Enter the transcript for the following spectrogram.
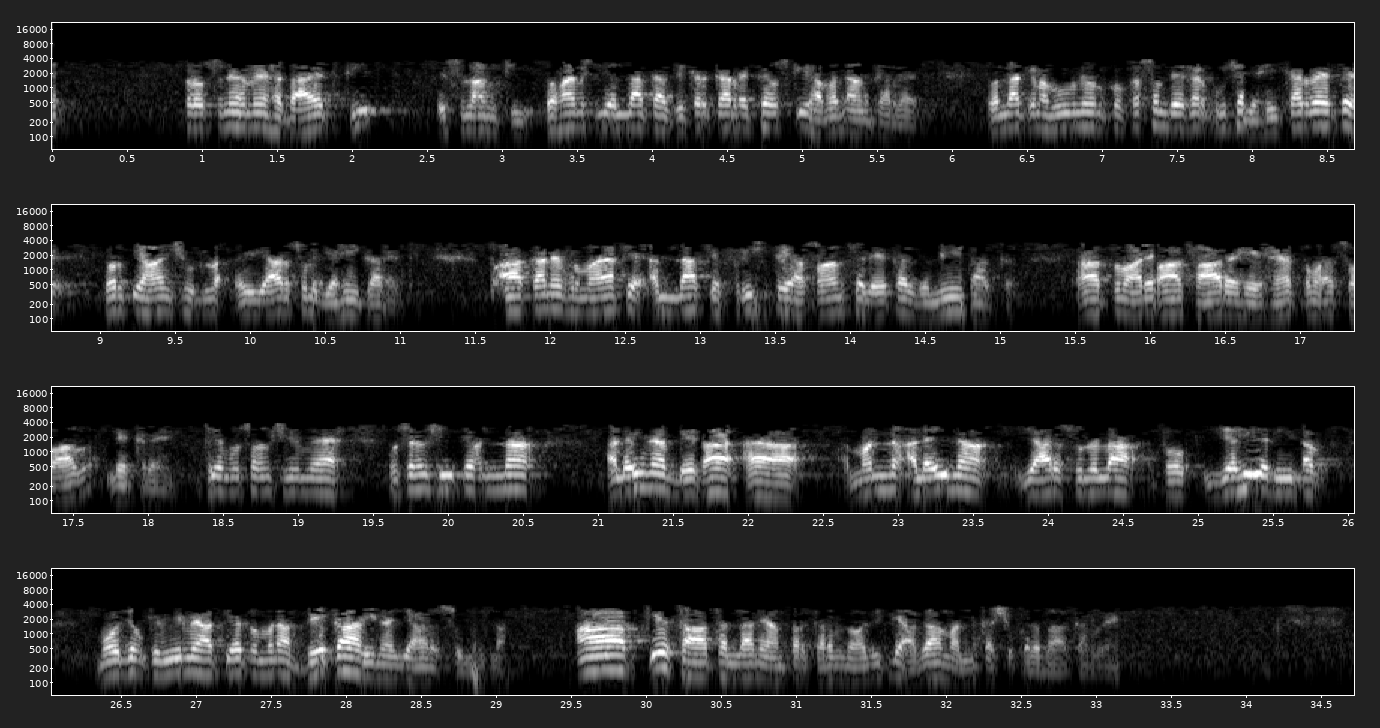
اور اس نے ہمیں ہدایت کی، اسلام کی۔ تو ہم اس لیے اللہ کا ذکر کر رہے تھے، اس کی حمد کر رہے تھے۔ تو اللہ کے محبوب نے ان کو قسم دے کر پوچھا، یہی کر رہے تھے؟ اور کہ ہاں یا رسول یہی کر رہے تھے۔ تو آقا نے فرمایا کہ اللہ کے فرشتے آسان سے لے کر زمین تک تمہارے پاس آ رہے ہیں، تمہارا سواب لکھ رہے ہیں۔ یہ مسلم شریف میں ہے۔ مسلم شریف کے علینا بیٹا من علینا یا رسول اللہ، تو یہی حدیث اب موجم کبیر میں آتی ہے، تو منا بیکار ہی یا رسول اللہ۔ آپ کے ساتھ اللہ نے ہم پر کرم نوازی کے عظام اللہ کا شکر ادا کر رہے ہیں۔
